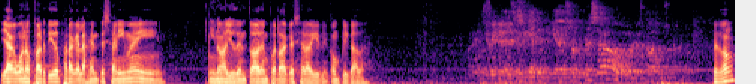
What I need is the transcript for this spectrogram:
y, haga buenos partidos para que la gente se anime y, y nos ayude en toda la temporada que será complicada. ¿Perdón?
